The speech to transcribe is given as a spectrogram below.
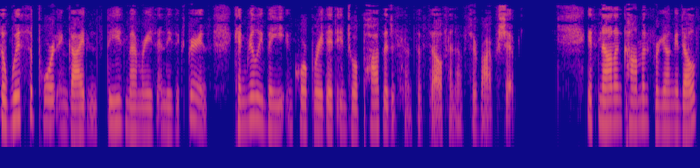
So with support and guidance, these memories and these experiences can really be incorporated into a positive sense of self and of survivorship. It's not uncommon for young adults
